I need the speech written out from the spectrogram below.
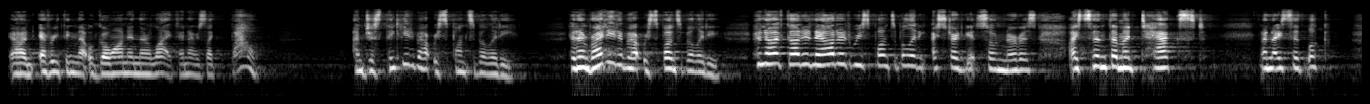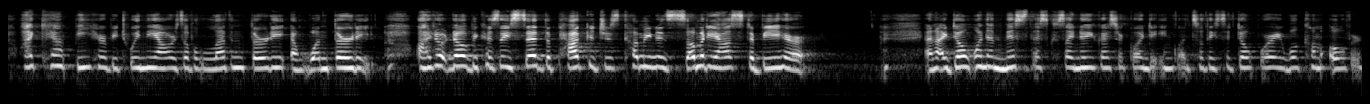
and everything that would go on in their life. And I was like, wow, I'm just thinking about responsibility. And I'm writing about responsibility. And I've got an added responsibility. I started to get so nervous. I sent them a text and I said, look, I can't be here between the hours of 11:30 and 1:30. I don't know because they said the package is coming and somebody has to be here. And I don't want to miss this because I know you guys are going to England. So they said, Don't worry, we'll come over.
